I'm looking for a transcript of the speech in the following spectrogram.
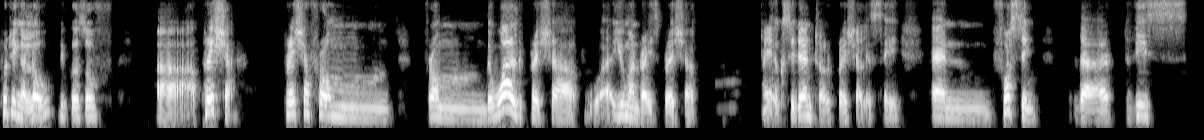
putting a law because of uh, pressure pressure from from the world pressure, human rights pressure, occidental pressure, let's say, and forcing that this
